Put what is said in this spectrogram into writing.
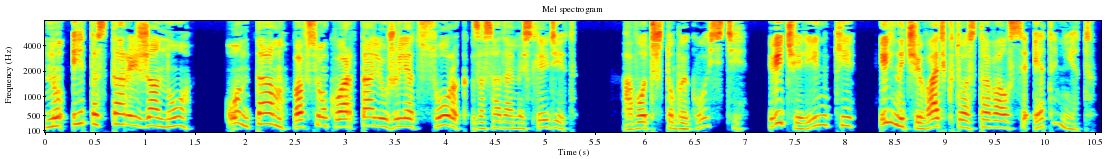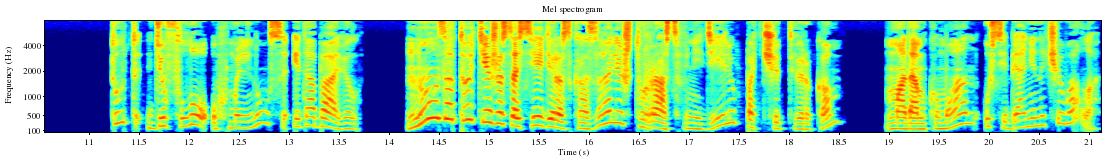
Но это старый Жано. Он там во всем квартале уже лет сорок за садами следит. А вот чтобы гости, вечеринки или ночевать кто оставался, это нет. Тут Дюфло ухмыльнулся и добавил. Ну, зато те же соседи рассказали, что раз в неделю по четвергам мадам Куман у себя не ночевала.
